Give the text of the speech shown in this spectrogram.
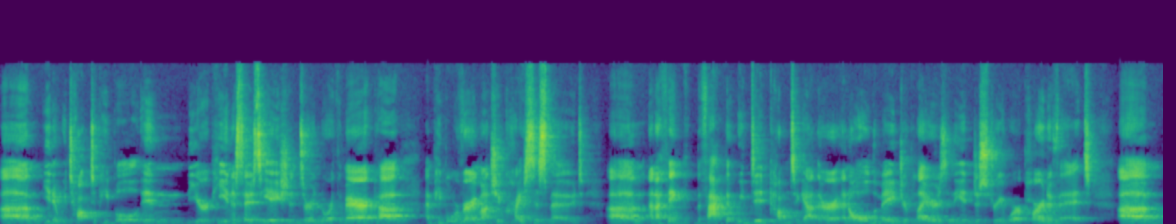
Um, you know, we talked to people in the European associations or in North America, and people were very much in crisis mode. Um, and I think the fact that we did come together and all the major players in the industry were a part of it um,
